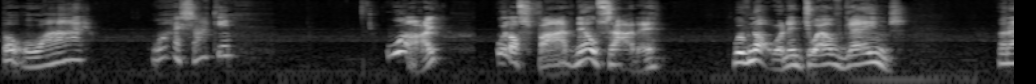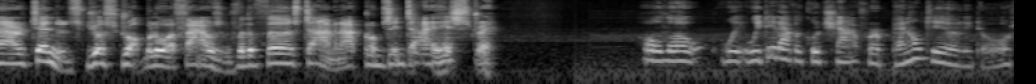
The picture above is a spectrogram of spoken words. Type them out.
But why? Why sack him? Why? We lost 5 0 Saturday. We've not won in 12 games. And our attendance just dropped below a thousand for the first time in our club's entire history. Although we, we did have a good shout for a penalty early doors.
